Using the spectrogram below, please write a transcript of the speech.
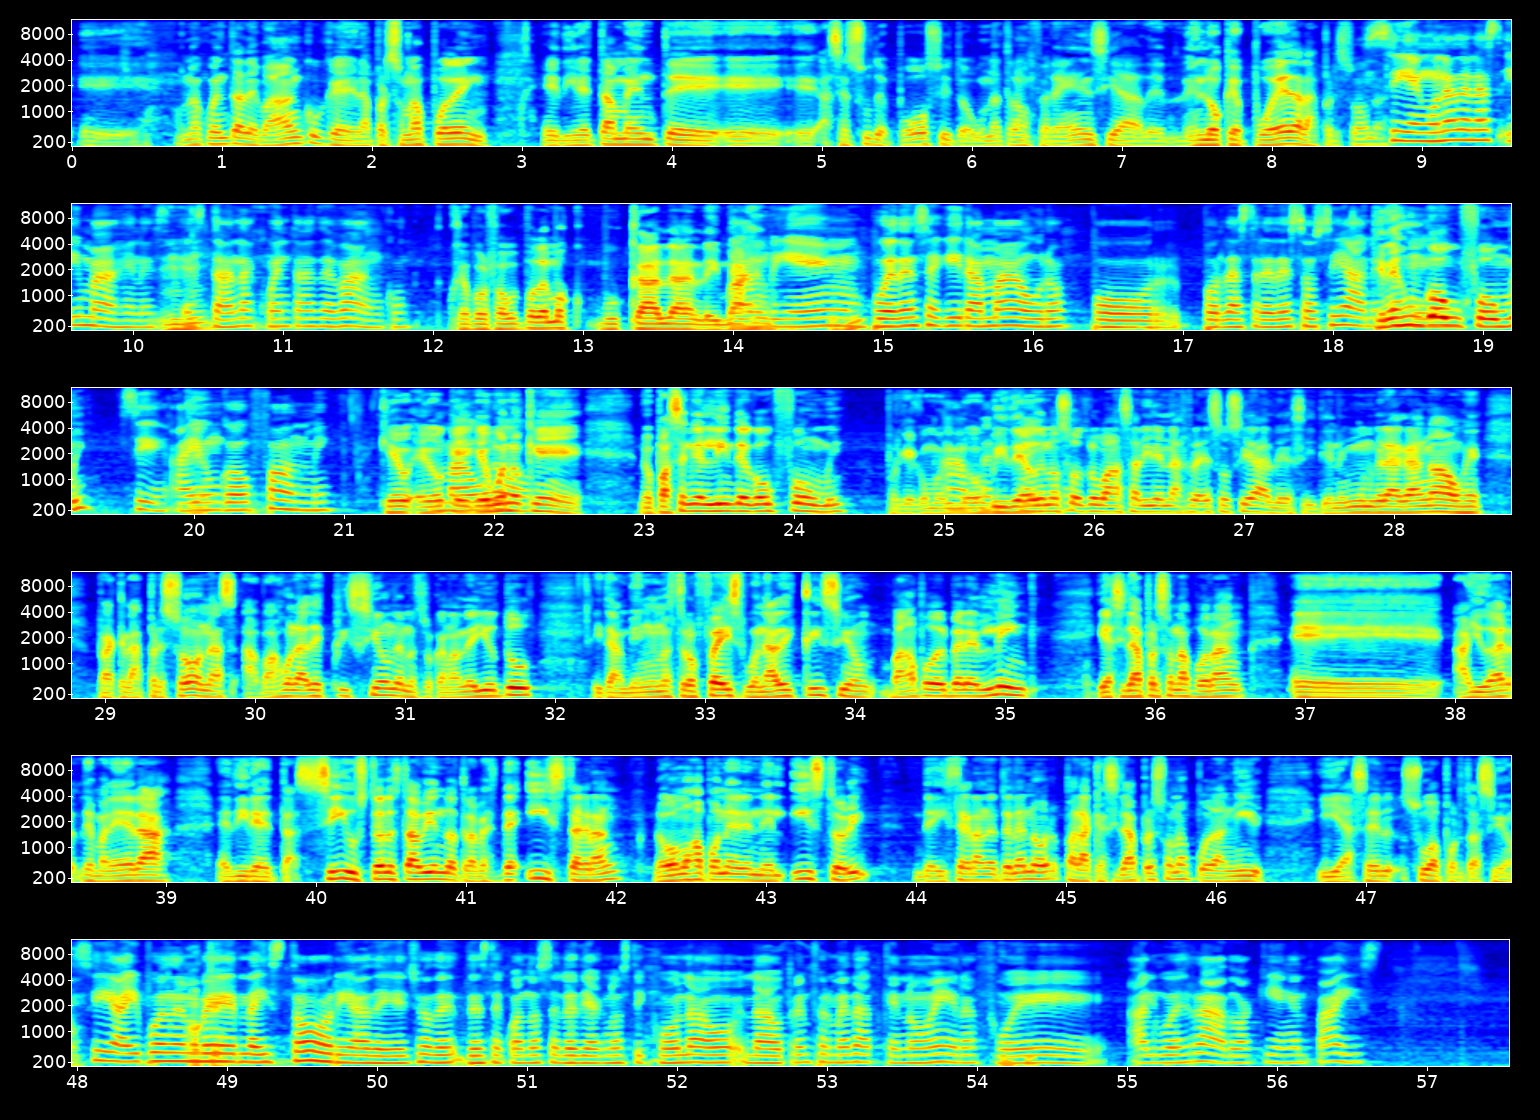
eh, eh, una cuenta de banco que las personas pueden eh, directamente eh, hacer su depósito, una transferencia, de, en lo que pueda las personas. Sí, en una de las imágenes uh -huh. están las cuentas de banco. Que por favor podemos buscarla en la imagen. También uh -huh. pueden seguir a Mauro por, por las redes sociales. ¿Tienes un GoFundMe? Sí, hay yeah. un GoFundMe. Qué, okay, qué bueno que nos pasen el link de GoFundMe porque como ah, los perfecto. videos de nosotros van a salir en las redes sociales y tienen un gran auge, para que las personas, abajo en la descripción de nuestro canal de YouTube y también en nuestro Facebook, en la descripción, van a poder ver el link y así las personas podrán eh, ayudar de manera eh, directa. Si usted lo está viendo a través de Instagram, lo vamos a poner en el history de Instagram de Telenor para que así las personas puedan ir y hacer su aportación. Sí, ahí pueden okay. ver la historia, de hecho, de, desde cuando se le diagnosticó la, la, otra enfermedad que no era, fue uh -huh. algo errado aquí en el país.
